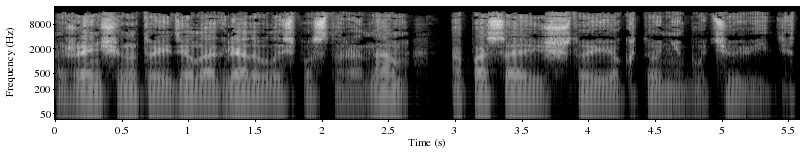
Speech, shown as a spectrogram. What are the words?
Женщина то и дело оглядывалась по сторонам, опасаясь, что ее кто-нибудь увидит.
